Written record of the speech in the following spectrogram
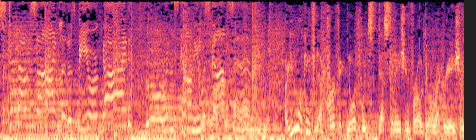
Step outside, let us be your guide. Florence County, Wisconsin. Are you looking for that perfect Northwoods destination for outdoor recreation?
